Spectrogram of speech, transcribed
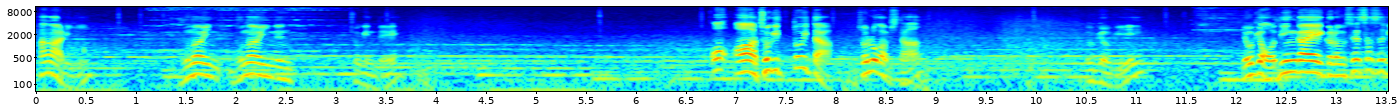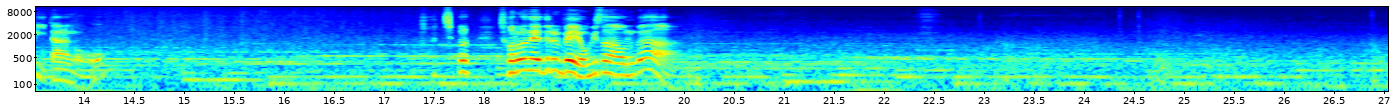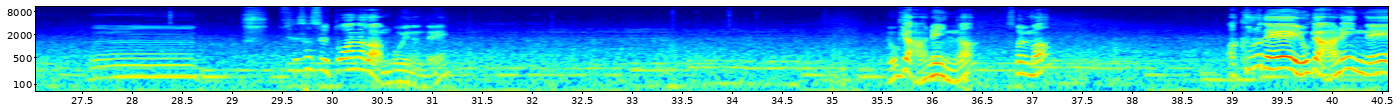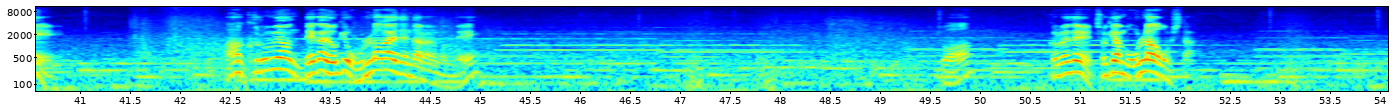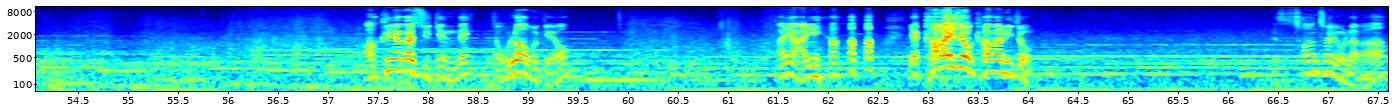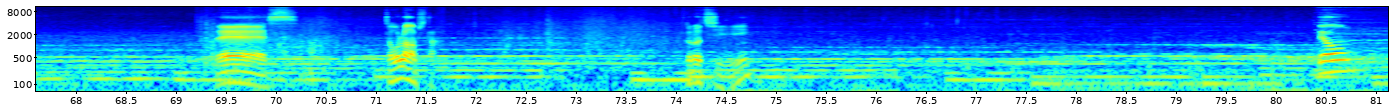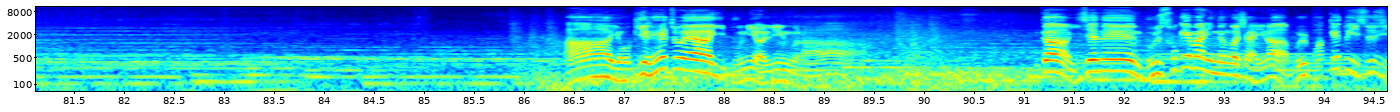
항아리. 문어, 있, 무너있는 쪽인데. 어? 아 저기 또 있다. 절로 갑시다. 여기 여기. 여기 어딘가에 그럼 쇠사슬이 있다는 거고 저, 저런 애들은 왜 여기서 나오는 거야? 음... 쇠사슬 또 하나가 안 보이는데? 여기 안에 있나? 설마? 아 그러네 여기 안에 있네 아 그러면 내가 여기 올라가야 된다는 건데. 좋아. 그러면은 저기 한번 올라가 봅시다. 아 그냥 갈 수 있겠는데? 자 올라가 볼게요. 아니 아니 야. 가만히 좀 가만히 좀. 그래서 천천히 올라가. 됐어. 자 올라갑시다 그렇지 뿅 아, 여길 해줘야 이 문이 열리는구나. 그러니까 이제는 물 속에만 있는 것이 아니라 물 밖에도 있을 수,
